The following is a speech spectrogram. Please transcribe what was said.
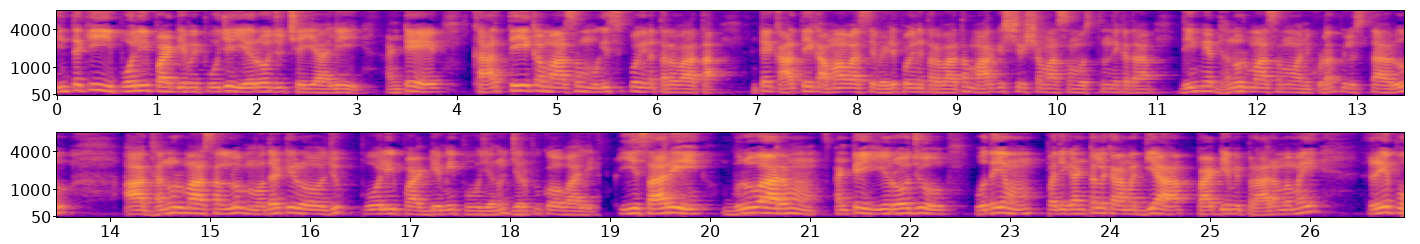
ఇంతకీ ఈ పోలీపాడ్యమి పూజ ఏ రోజు చేయాలి? అంటే కార్తీక మాసం ముగిసిపోయిన తర్వాత. అంటే కార్తీక అమావాస్య వెళ్ళిపోయిన తర్వాత మార్గశీర్ష మాసం వస్తుంది కదా దీన్నే ధనుర్మాసము అని కూడా పిలుస్తారు. ఆ ధనుర్మాసంలో మొదటి రోజు పోలీపాడ్యమి పూజను జరుపుకోవాలి. ఈసారి గురువారం అంటే ఈరోజు ఉదయం పది గంటలకు ఆ మధ్య పాడ్యమి ప్రారంభమై రేపు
